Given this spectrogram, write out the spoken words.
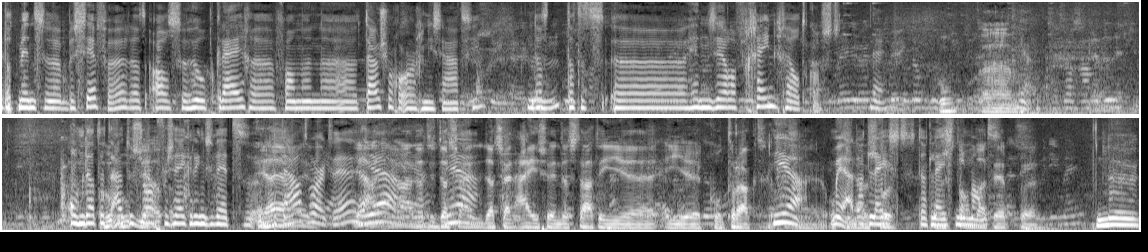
Dat mensen beseffen dat als ze hulp krijgen van een eh, thuiszorgorganisatie... dat, dat het eh, hen zelf geen geld kost. Nee. Hoe, ehm, Omdat het Hoe- uit de ja, zorgverzekeringswet eh, Ja, ja, betaald ja. wordt. Hè? Ja, ja, dat, dat, Ja. Zijn, dat zijn eisen en dat staat in je, in je contract. Ja, of maar ja, nou dat een leest- soort- dat leest niemand. Hebt, Nee.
